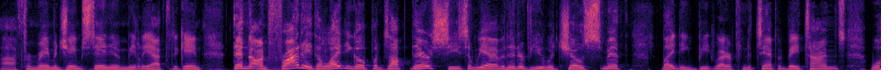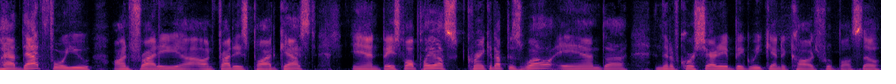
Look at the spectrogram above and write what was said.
uh, from Raymond James Stadium immediately after the game. Then on Friday, the Lightning opens up their season. We have an interview with Joe Smith, Lightning beat writer from the Tampa Bay Times. We'll have that for you on Friday uh, on Friday's podcast. And baseball playoffs cranking up as well, and uh, and then of course Saturday a big weekend of college football. So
